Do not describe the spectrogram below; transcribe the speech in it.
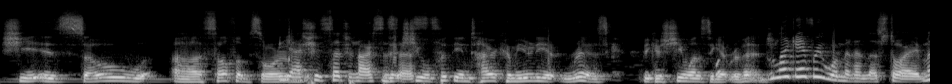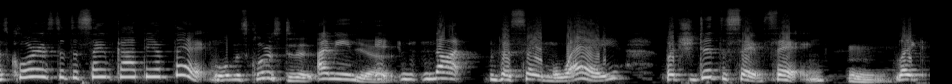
she is so uh, self-absorbed yeah, she's such a narcissist. that she will put the entire community at risk because she wants to get revenge. like every woman in this story, Miss Cloris did the same goddamn thing. Well, Miss Cloris did it. I mean, Yeah. it, not the same way, but she did the same thing. Mm, Like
